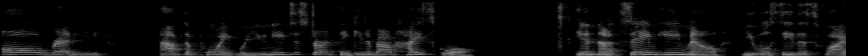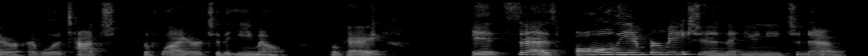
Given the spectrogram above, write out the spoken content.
already at the point where you need to start thinking about high school. In that same email, you will see this flyer. I will attach the flyer to the email. Okay. It says all the information that you need to know.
